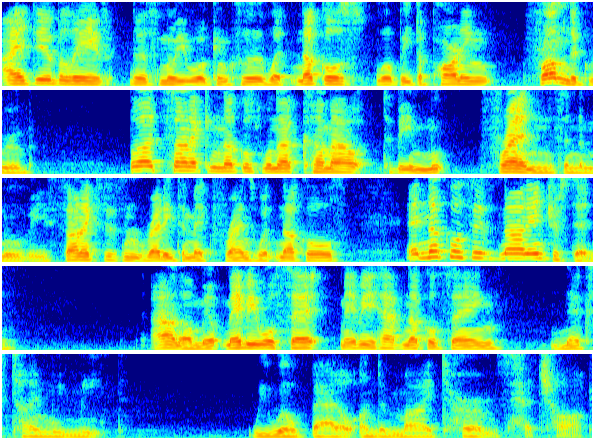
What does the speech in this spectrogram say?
I do believe this movie will conclude with Knuckles will be departing from the group, but Sonic and Knuckles will not come out to be friends in the movie. Sonic isn't ready to make friends with Knuckles, and Knuckles is not interested. I don't know. Maybe we'll say maybe have Knuckles saying, "Next time we meet, we will battle under my terms, Hedgehog."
